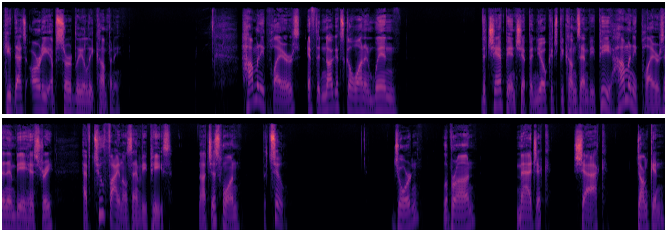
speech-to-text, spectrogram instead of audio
He, that's already absurdly elite company. How many players, if the Nuggets go on and win the championship and Jokic becomes MVP, how many players in NBA history have two finals MVPs? Not just one, but two. Jordan, LeBron, Magic, Shaq, Duncan,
